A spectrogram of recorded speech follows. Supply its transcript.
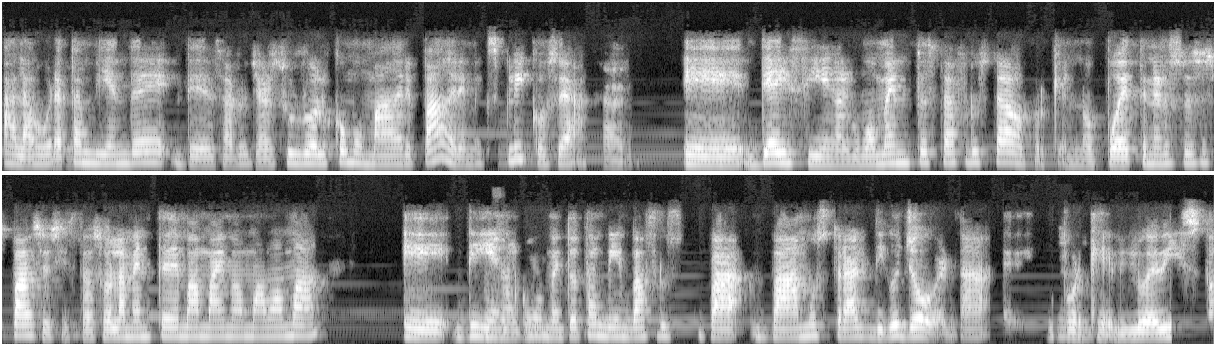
a la hora también de, desarrollar su rol como madre-padre, me explico, o sea, eh, de ahí si en algún momento está frustrado porque no puede tener esos espacios y está solamente de mamá y mamá, mamá, eh, en algún momento también va a, va, a mostrar, digo yo, ¿verdad? Eh, porque lo he visto,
